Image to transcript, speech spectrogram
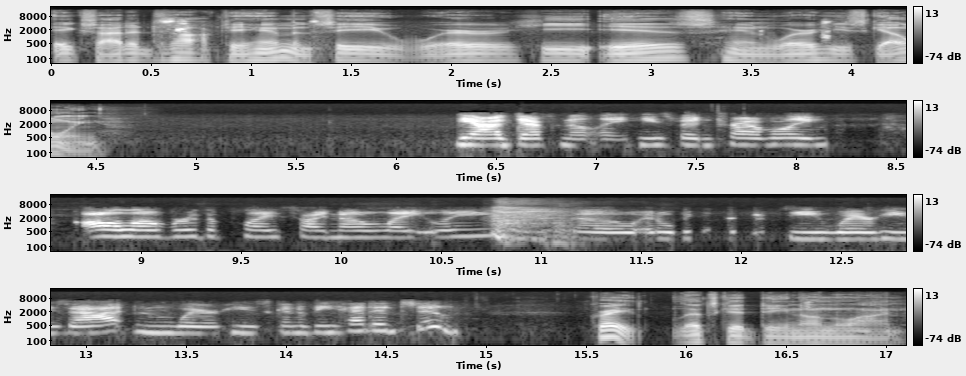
excited to talk to him and see where he is and where he's going. Yeah, definitely. He's been traveling all over the place. I know lately, so it'll be good to see where he's at and where he's going to be headed soon. Great. Let's get Dean on the line.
